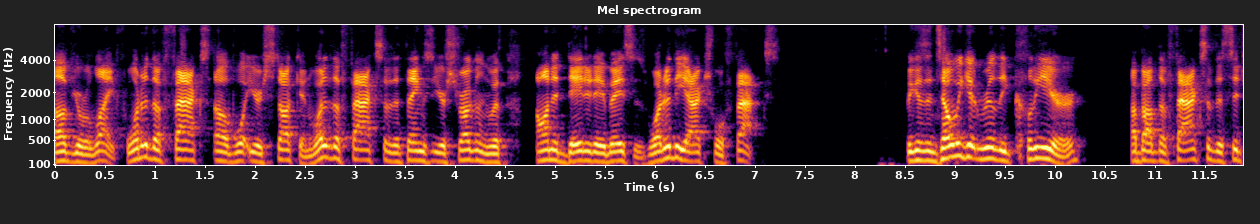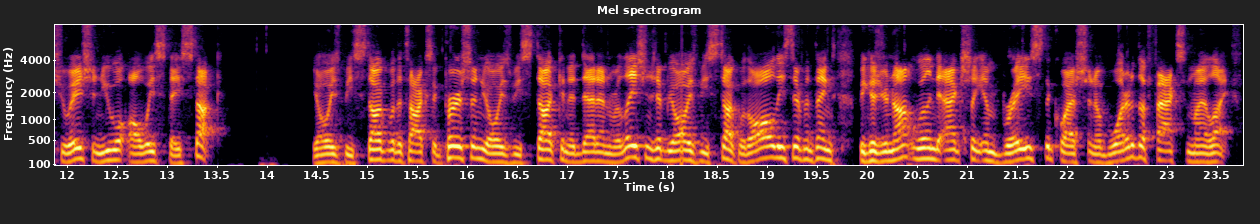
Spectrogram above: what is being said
of your life? What are the facts of what you're stuck in? What are the facts of the things that you're struggling with on a day to day basis? What are the actual facts? Because until we get really clear about the facts of the situation, you will always stay stuck. You always be stuck with a toxic person. You always be stuck in a dead end relationship. You always be stuck with all these different things because you're not willing to actually embrace the question of what are the facts in my life?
